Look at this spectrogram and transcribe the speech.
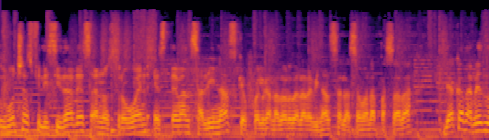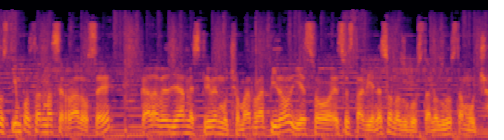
Pues muchas felicidades a nuestro buen Esteban Salinas, que fue el ganador de la adivinanza la semana pasada. Ya cada vez los tiempos están más cerrados, ¿eh? Cada vez ya me escriben mucho más rápido y eso, eso está bien, eso nos gusta, nos gusta mucho.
